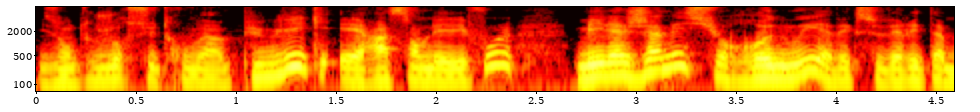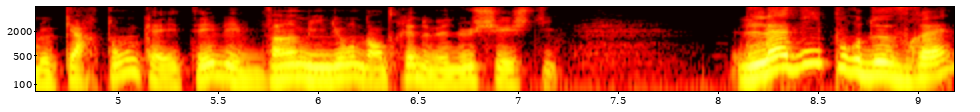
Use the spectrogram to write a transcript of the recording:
ils ont toujours su trouver un public et rassembler les foules, mais il n'a jamais su renouer avec ce véritable carton qu'a été les 20 millions d'entrées de Bienvenue chez Echti. La vie pour de vrai,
